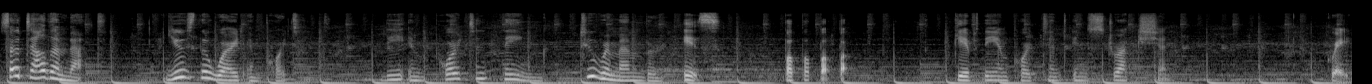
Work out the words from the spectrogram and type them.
So tell them that. Use the word important. The important thing to remember is give the important instruction. Great.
